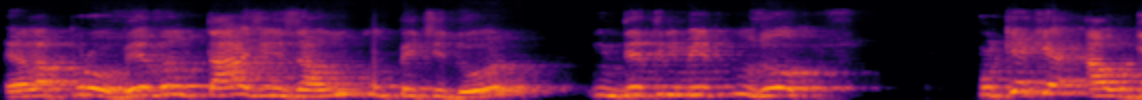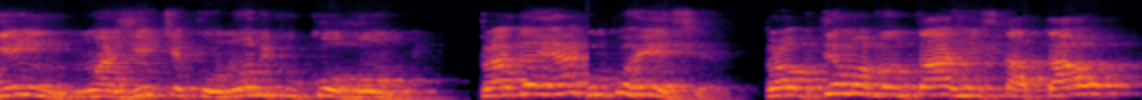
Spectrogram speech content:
ela provê vantagens a um competidor em detrimento dos outros. Por que, que alguém, um agente econômico, corrompe? Para ganhar concorrência, para obter uma vantagem estatal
